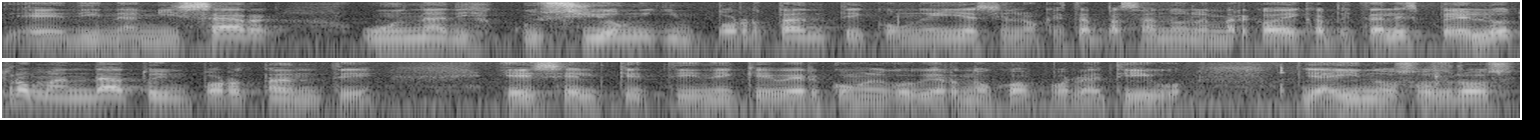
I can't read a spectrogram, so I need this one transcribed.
dinamizar una discusión importante con ellas en lo que está pasando en el mercado de capitales, pero el otro mandato importante es el que tiene que ver con el gobierno corporativo. Y ahí nosotros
